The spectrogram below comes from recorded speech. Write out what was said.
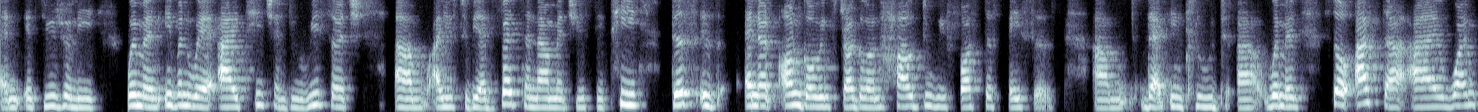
And it's usually women, even where I teach and do research, um, I used to be at Wits and now I'm at UCT. This is an, an ongoing struggle on how do we foster spaces um, that include uh, women. So Astha, I want,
